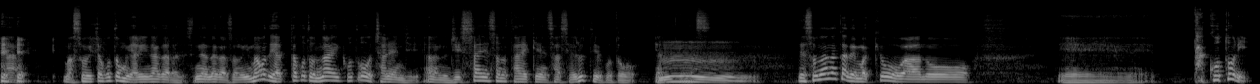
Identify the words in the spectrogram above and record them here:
えー、はい。まあ、そういったこともやりながらですね。だからその今までやったことないことをチャレンジ。あの実際にその体験させるということをやっています。でその中でまあ今日はあの、えー、タコ取り。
